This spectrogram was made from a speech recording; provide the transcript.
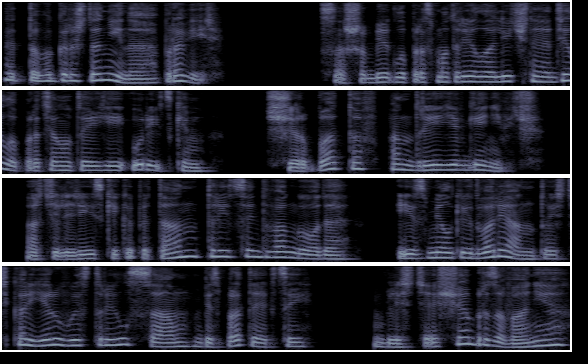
этого гражданина проверь». Саша бегло просмотрела личное дело, протянутое ей Урицким. Щербатов Андрей Евгеньевич. Артиллерийский капитан, 32 года. Из мелких дворян, то есть карьеру выстроил сам, без протекций. Блестящее образование.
